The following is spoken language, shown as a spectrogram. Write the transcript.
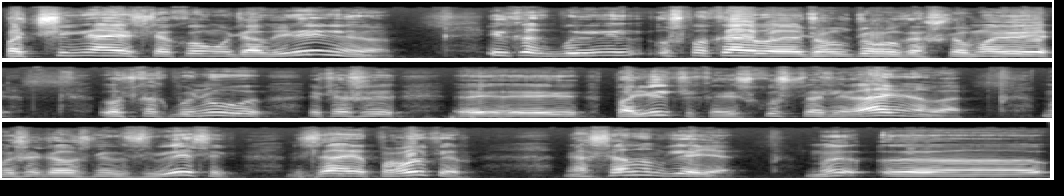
подчиняясь такому давлению, и как бы успокаивая друг друга, что мы вот как бы, ну, это же э, политика, искусство реального, мы же должны взвесить за и против. На самом деле мы э,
